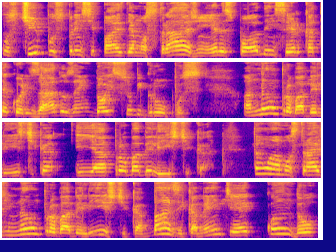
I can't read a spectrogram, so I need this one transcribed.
os tipos principais de amostragem eles podem ser categorizados em dois subgrupos, a não probabilística e a probabilística. Então a amostragem não probabilística basicamente é quando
